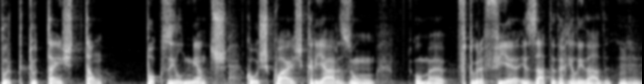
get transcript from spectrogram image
porque tu tens tão poucos elementos com os quais criares um, uma fotografia exata da realidade Uhum.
